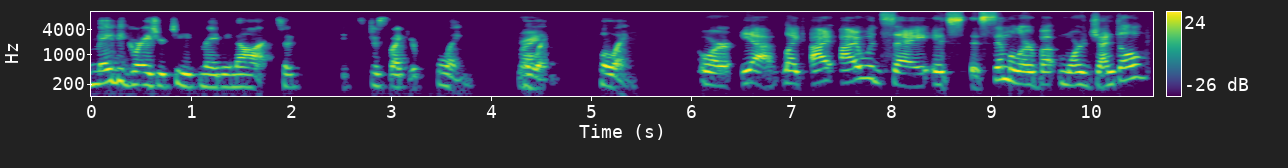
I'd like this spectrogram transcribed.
maybe graze your teeth, maybe not. So it's just like you're pulling, pulling, right. pulling. Or yeah like i i would say it's, similar but more gentle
